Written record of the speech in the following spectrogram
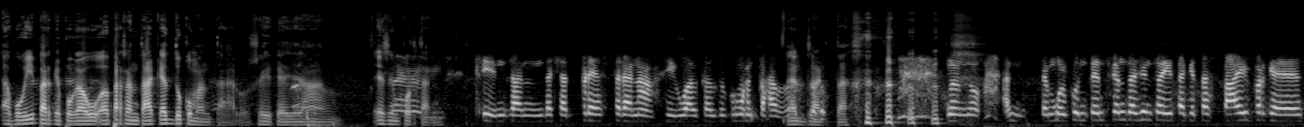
avui perquè pugueu presentar aquest documental, o sigui que ja és important. Sí, ens han deixat preestrenar, igual que el documental. Exacte. No, no, estem molt contents que ens hagin cedit aquest espai perquè és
